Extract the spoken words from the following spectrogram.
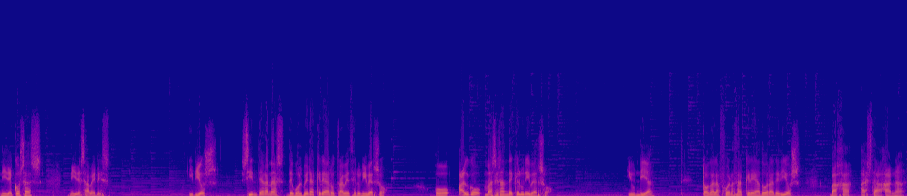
ni de cosas, ni de saberes. Y Dios siente ganas de volver a crear otra vez el universo, o algo más grande que el universo. Y un día, toda la fuerza creadora de Dios baja hasta Ana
